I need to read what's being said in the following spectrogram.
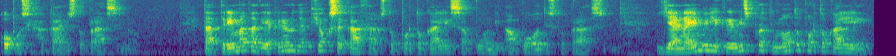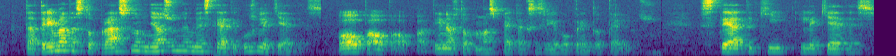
όπως είχα κάνει στο πράσινο. Τα τρίματα διακρίνονται πιο ξεκάθαρα στο πορτοκαλί σαπούνι από ό,τι στο πράσινο. Για να είμαι ειλικρινής προτιμώ το πορτοκαλί. Τα τρίματα στο πράσινο μοιάζουν με εστιατικούς λεκέδες. Όπα, όπα, όπα, τι είναι αυτό που μας πέταξες λίγο πριν το τέλος. Στεατικοί λεκέδες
